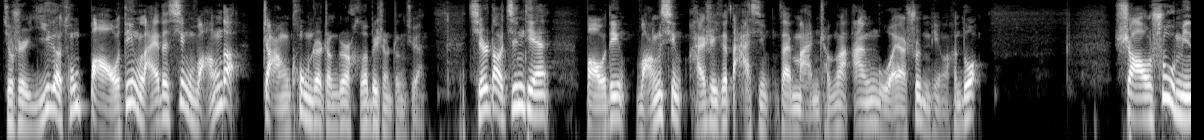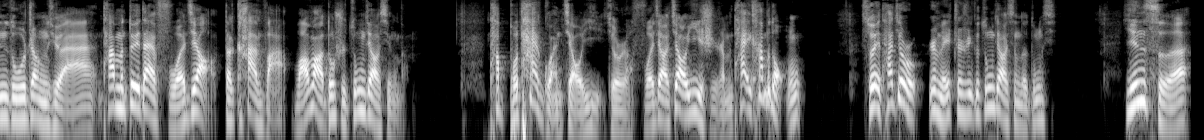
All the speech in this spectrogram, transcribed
就是一个从保定来的姓王的，掌控着整个河北省政权。其实到今天，保定王姓还是一个大姓，在满城啊、安国呀、顺平啊很多。少数民族政权，他们对待佛教的看法往往都是宗教性的。他不太管教义，就是佛教教义是什么，他也看不懂，所以他就认为这是一个宗教性的东西。因此，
